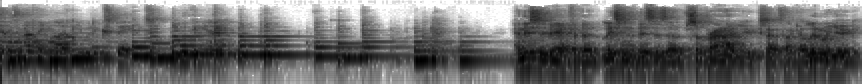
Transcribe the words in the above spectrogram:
Sounds nothing like you would expect looking at it. And this is, yeah, for the listener, this is a soprano uke. So it's like a little uke,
